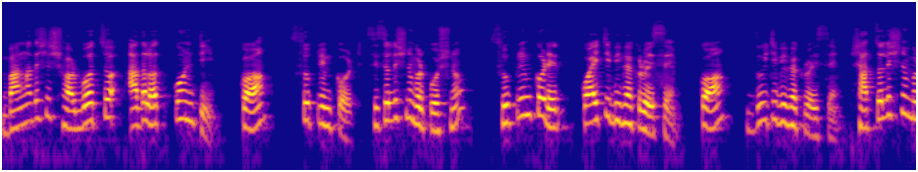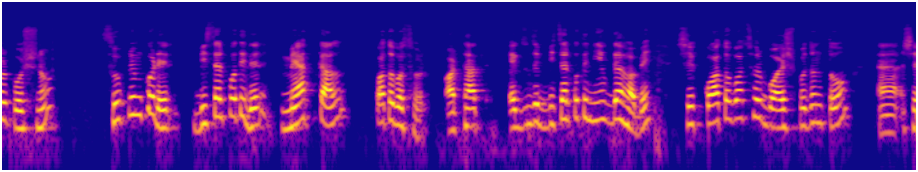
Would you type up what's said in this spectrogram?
বাংলাদেশের সর্বোচ্চ আদালত কোনটি? ক. Supreme court. ছেচল্লিশ নম্বর প্রশ্ন। সুপ্রিম কোর্টের কয়টি বিভাগ রয়েছে? ক, দুইটি বিভাগ রয়েছে। সাতচল্লিশ নম্বর প্রশ্ন, সুপ্রিম কোর্টের বিচারপতিদের মেয়াদকাল কত বছর? অর্থাৎ একজন যে বিচারপতি নিয়োগ দেওয়া হবে, সে কত বছর বয়স পর্যন্ত সে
